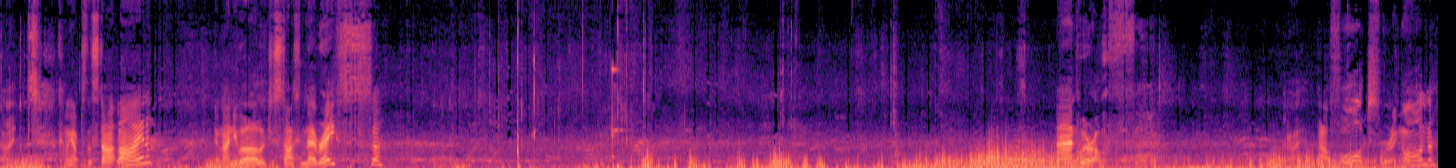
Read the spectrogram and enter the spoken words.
Right, coming up to the start line. Emmanuel are just starting their race. And we're off. Right, just roaring on.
